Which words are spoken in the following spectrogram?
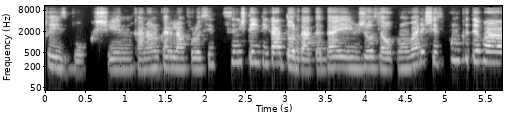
Facebook și în canalul care l-am folosit. Sunt niște indicatori, dacă dai jos la o promovare și spun câteva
